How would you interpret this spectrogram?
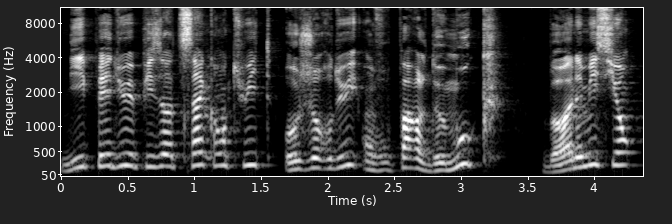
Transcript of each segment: Nipédu épisode 58. Aujourd'hui, on vous parle de MOOC. Bonne émission.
